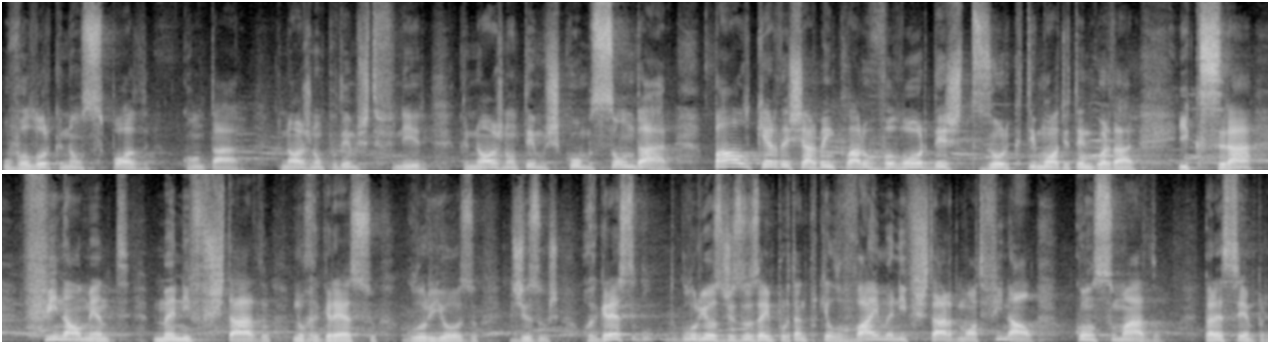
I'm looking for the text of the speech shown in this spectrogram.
o valor que não se pode contar, que nós não podemos definir, que nós não temos como sondar. Paulo quer deixar bem claro o valor deste tesouro que Timóteo tem de guardar e que será finalmente manifestado no regresso glorioso de Jesus. O regresso glorioso de Jesus é importante porque ele vai manifestar de modo final, consumado, para sempre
